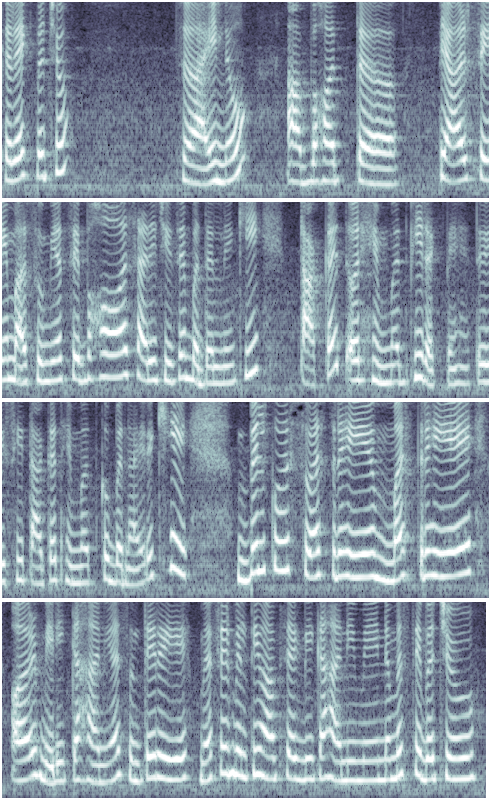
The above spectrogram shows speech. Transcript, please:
correct बच्चों? सो आई नो आप बहुत प्यार से, मासूमियत से बहुत सारी चीज़ें बदलने की ताकत और हिम्मत भी रखते हैं। तो इसी ताकत, हिम्मत को बनाए रखिए। बिल्कुल स्वस्थ रहिए, मस्त रहिए और मेरी कहानियाँ सुनते रहिए। मैं फिर मिलती हूँ आपसे अगली कहानी में। नमस्ते बच्चों।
